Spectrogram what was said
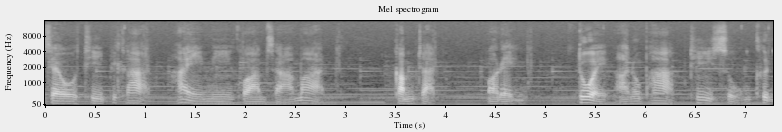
เซลล์ T พิฆาตให้มีความสามารถกำจัดมะเร็งด้วยอนุภาคที่สูงขึ้น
